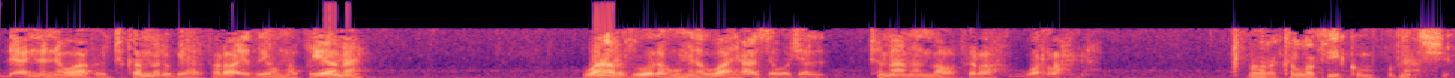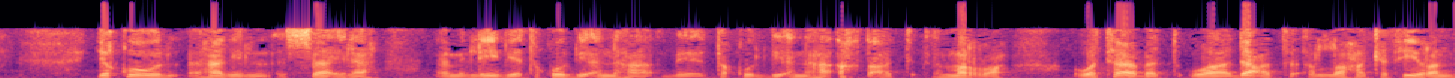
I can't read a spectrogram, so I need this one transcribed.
لأن النوافل تكمل بها الفرائض يوم القيامة ونرجو له من الله عز وجل تمام المغفرة والرحمة. بارك الله فيكم فضيلة الشيخ. يقول هذه السائلة من ليبيا تقول بأنها تقول بأنها أخطأت مرة وتابت ودعت الله كثيرا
